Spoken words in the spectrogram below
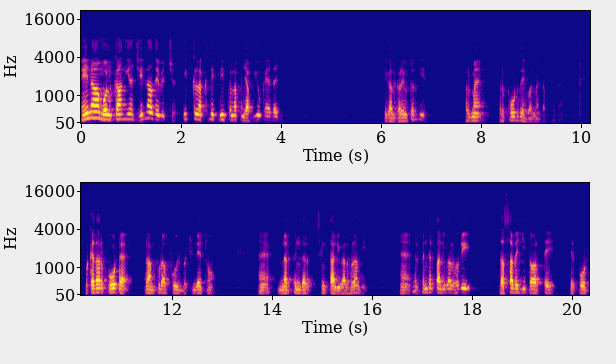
ਇਹਨਾਂ ਮੁਲਕਾਂ ਦੀਆਂ ਜੇਲ੍ਹਾਂ ਦੇ ਵਿੱਚ 1 ਲੱਖ ਦੇ ਕਰੀਬ ਕੱਲਾ ਪੰਜਾਬੀ ਉਹ ਕੈਦ ਹੈ ਜੀ। ਇਹ ਗੱਲ ਗਲੇ ਉਤਰਦੀ ਹੈ। ਪਰ ਮੈਂ ਰਿਪੋਰਟ ਦੇ ਹਵਾਲੇ ਨਾਲ ਗੱਲ ਕਰ ਰਿਹਾ ਬਕਾਇਦਾ ਰਿਪੋਰਟ ਹੈ ਰਾਮਪੁਰਾ ਫੂਲ ਬਠਿੰਡੇ ਤੋਂ ਨਰਪਿੰਦਰ ਸਿੰਘ ਧਾਲੀਵਾਲ ਹੋਰਾਂ ਦੀ। ਅਹ ਨਰਪਿੰਦਰ ਧਾਲੀਵਾਲ ਹੋਰੀ ਦਸਤਾਵੇਜੀ ਤੌਰ ਤੇ ਰਿਪੋਰਟ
